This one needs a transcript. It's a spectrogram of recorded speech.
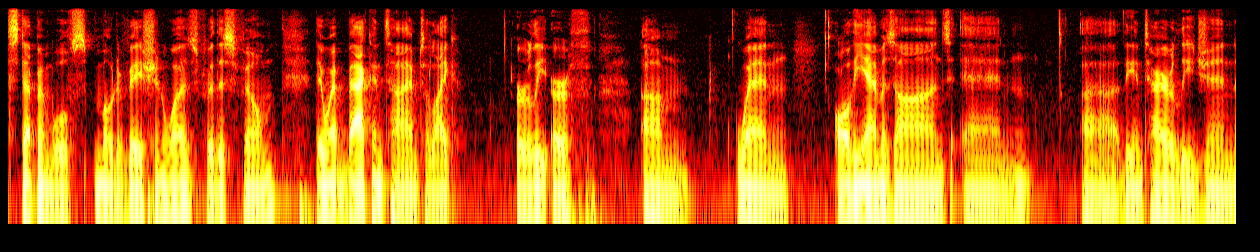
Steppenwolf's motivation was for this film, they went back in time to like early Earth, um, when all the Amazons and uh, the entire legion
